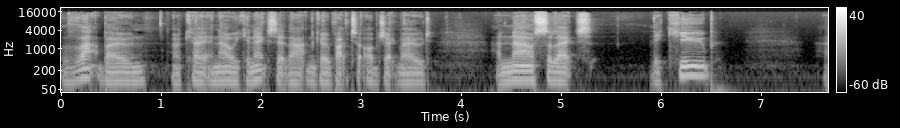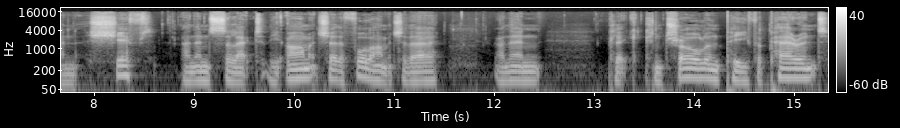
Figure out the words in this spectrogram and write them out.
that bone okay? And now we can exit that and go back to object mode. And now select the cube and shift and then select the armature the full armature there. And then click Control and P for parent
